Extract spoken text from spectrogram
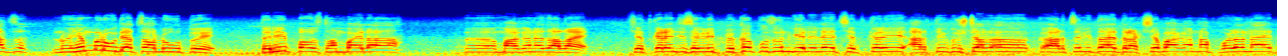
आज नोव्हेंबर उद्या चालू होतो आहे तरी पाऊस थांबायला मागण्यात आला आहे शेतकऱ्यांची सगळी पिकं कुजून गेलेली आहेत. शेतकरी आर्थिकदृष्ट्या अडचणीत आहेत. द्राक्षबागांना फळं नाहीत.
